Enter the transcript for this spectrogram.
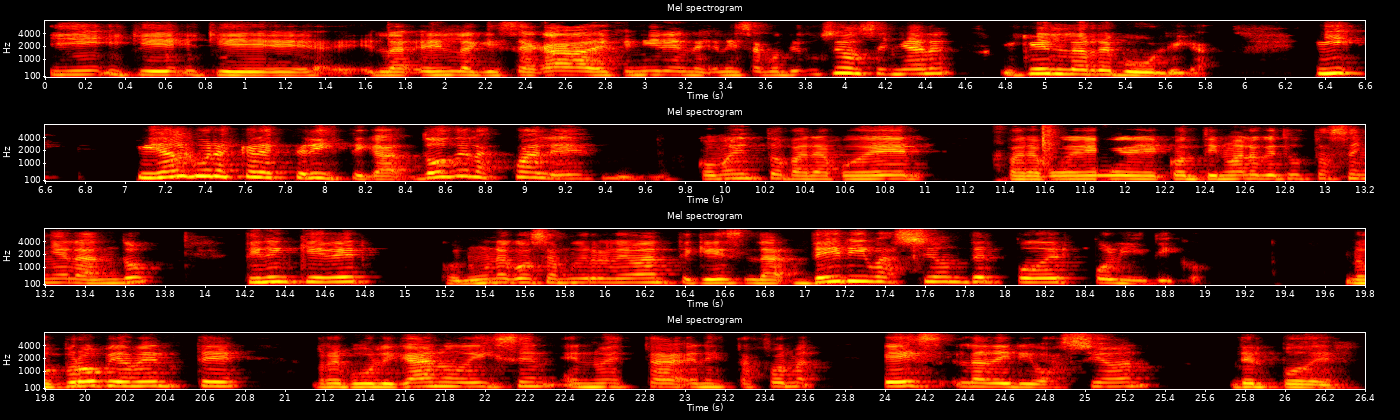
y, que, es la que se acaba de definir en, esa constitución, señalan, y que es la república. Y, y, algunas características, dos de las cuales comento para poder, para poder continuar lo que tú estás señalando, tienen que ver con una cosa muy relevante que es la derivación del poder político. Lo propiamente republicano dicen en, nuestra, en esta forma es la derivación del poder.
